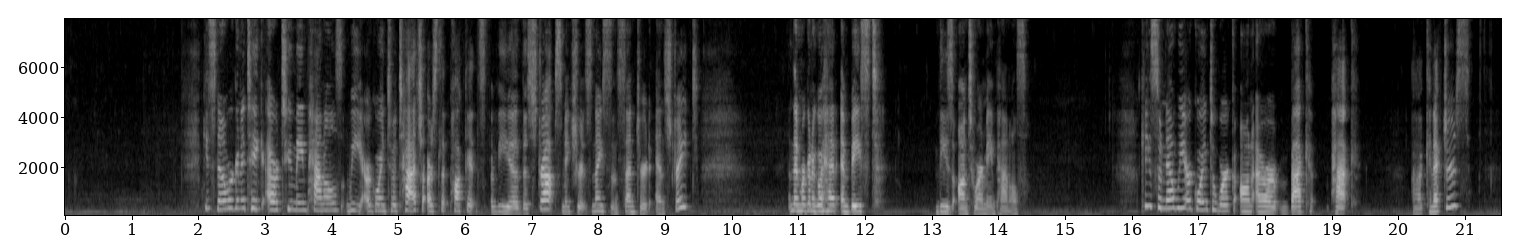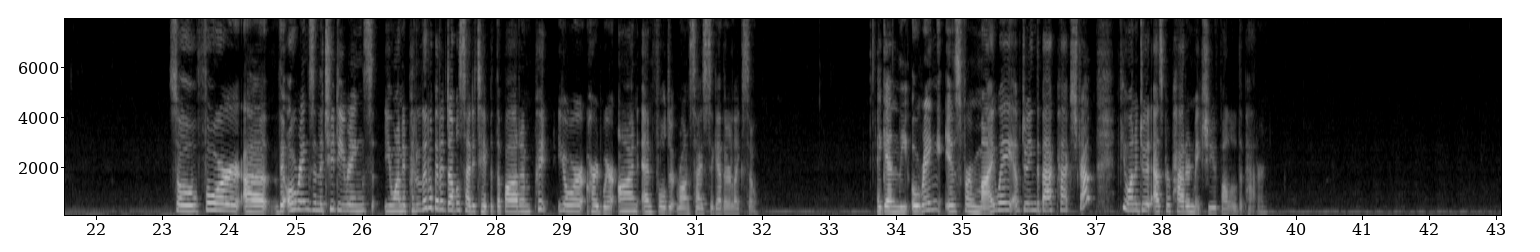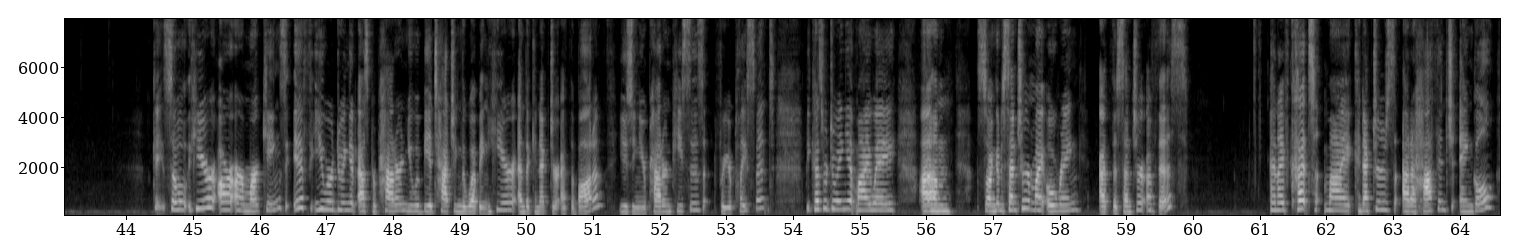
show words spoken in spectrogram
Okay, so now we're going to take our two main panels. We are going to attach our slip pockets via the straps, make sure it's nice and centered and straight. And then we're going to go ahead and baste these onto our main panels. Okay, so now we are going to work on our backpack uh, connectors. So for uh, the O-rings and the 2D rings, you want to put a little bit of double-sided tape at the bottom, put your hardware on, and fold it wrong sides together like so. Again, the O-ring is for my way of doing the backpack strap. If you want to do it as per pattern, make sure you follow the pattern. Okay, so here are our markings. If you were doing it as per pattern, you would be attaching the webbing here and the connector at the bottom using your pattern pieces for your placement. Because we're doing it my way, um, so I'm going to center my O-ring at the center of this. And I've cut my connectors at a half inch angle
